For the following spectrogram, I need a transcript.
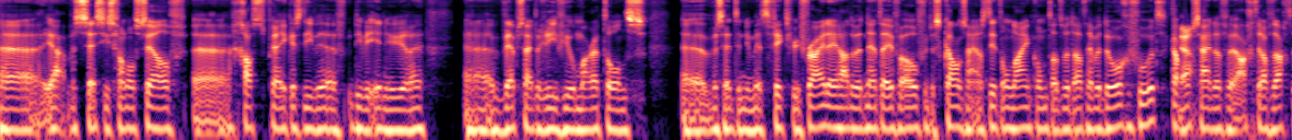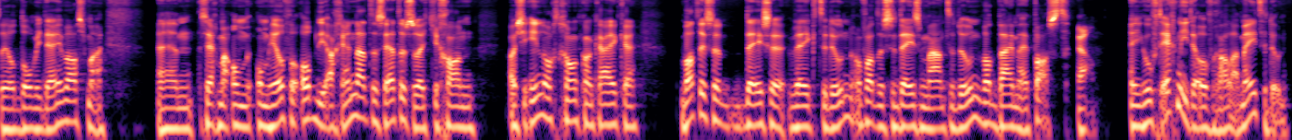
uh, ja, sessies van onszelf, uh, gastsprekers die we, die we inhuren, website review marathons. We zitten nu met Victory Friday, hadden we het net even over. Dus kan zijn als dit online komt dat we dat hebben doorgevoerd. Het kan Ja. ook zijn dat we achteraf dachten een heel dom idee was. Maar um, zeg maar om, om heel veel op die agenda te zetten, zodat je gewoon, als je inlogt, gewoon kan kijken. Wat is er deze week te doen? Of wat is er deze maand te doen? Wat bij mij past. Ja. En je hoeft echt niet overal aan mee te doen.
